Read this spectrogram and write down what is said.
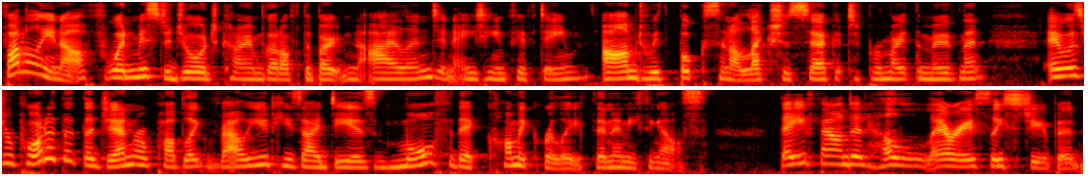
Funnily enough, when Mr. George Combe got off the boat in Ireland in 1815, armed with books and a lecture circuit to promote the movement, it was reported that the general public valued his ideas more for their comic relief than anything else. They found it hilariously stupid,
